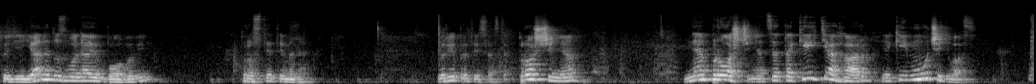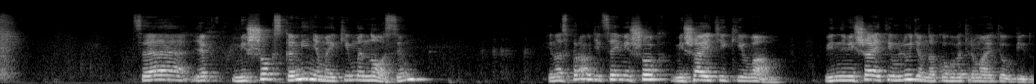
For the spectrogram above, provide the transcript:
Тоді я не дозволяю Богові простити мене. Дорогі брати і сестри, прощення, непрощення це такий тягар, який мучить вас. Це як мішок з каміннями, який ми носимо. І насправді цей мішок мішає тільки вам. Він не мішає тим людям, на кого ви тримаєте обіду.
